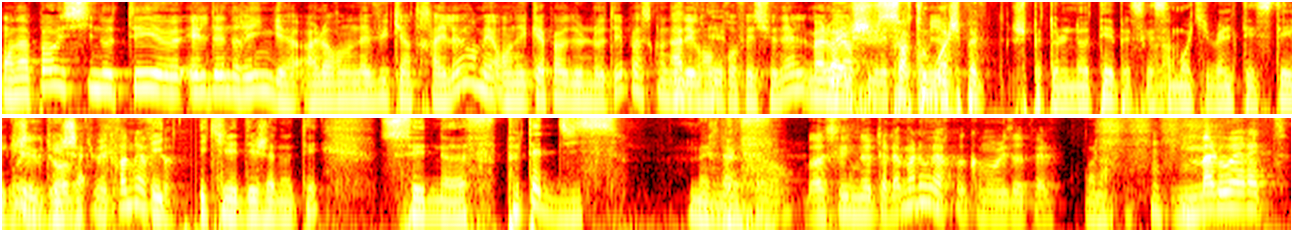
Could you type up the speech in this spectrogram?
on n'a pas aussi noté euh, Elden Ring. Alors on n'a vu qu'un trailer, mais on est capable de le noter parce qu'on a Ah, des grands professionnels. Malheureusement, je- surtout, moi, je peux, je peux te le noter parce que c'est moi qui vais le tester et que Oui, j'ai tu déjà- tu mettras 9. et, et qu'il est déjà noté. C'est 9, peut-être 10, mais 9. Bah, c'est une note à la malware, quoi, comme on les appelle. Voilà. Une malwarette.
